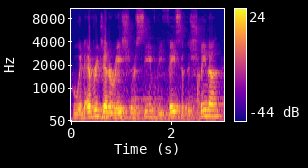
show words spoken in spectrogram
who in every generation receive the face of the Shekhinah,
